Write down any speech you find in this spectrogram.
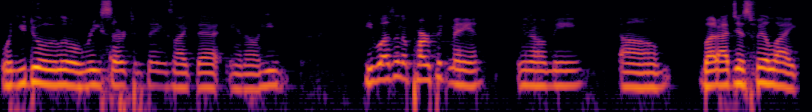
when you do a little research and things like that, you know, he he wasn't a perfect man. You know what I mean? Um, but I just feel like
